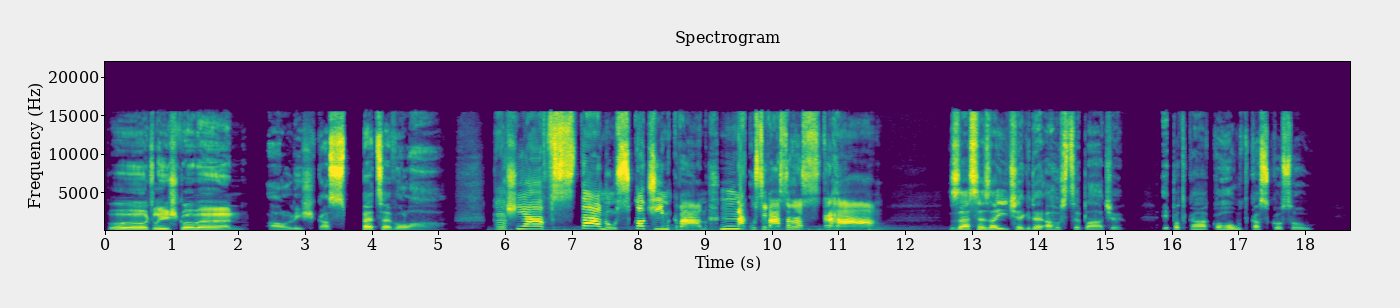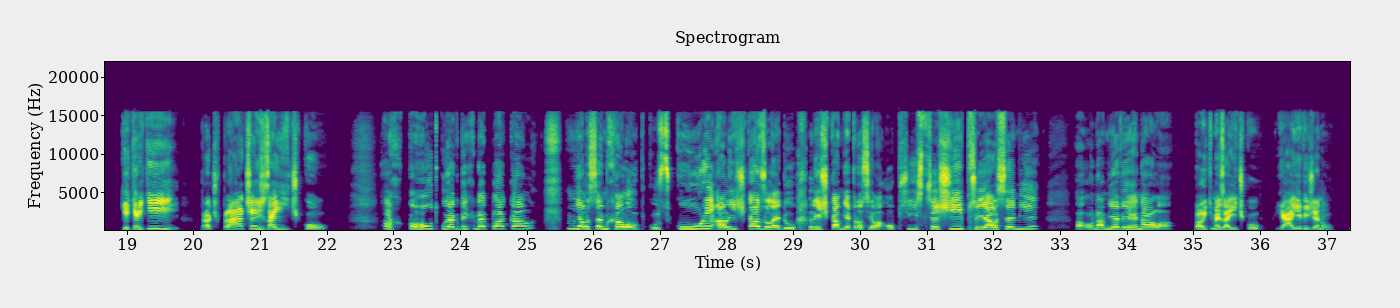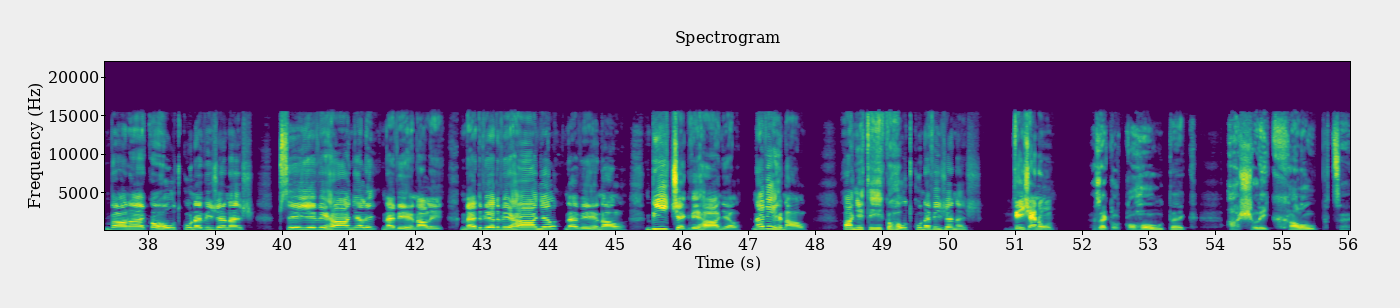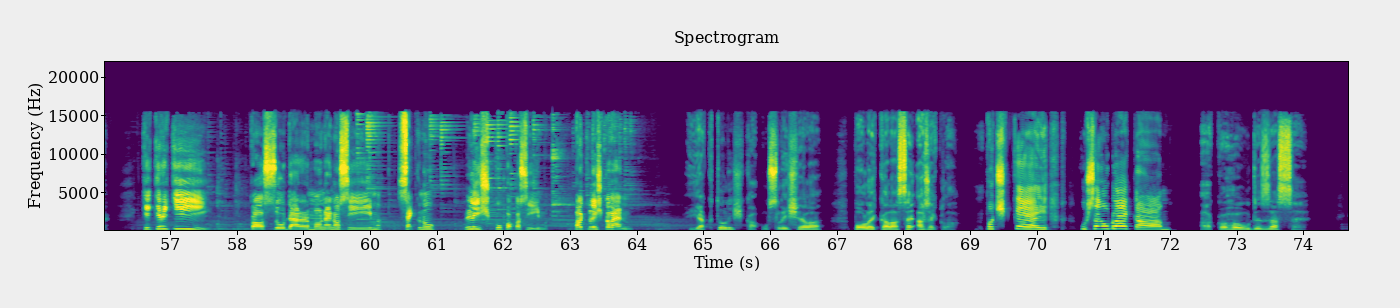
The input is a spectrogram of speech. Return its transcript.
pojď, liško, ven. A liška z pece volá. Až já vstanu, skočím k vám, na kusy vás roztrhám. Zase zajíček jde a hořce pláče. I potká kohoutka s kosou. Kikrití, proč pláčeš, zajíčku? Ach, kohoutku, jak bych neplakal. Měl jsem chaloupku z kůry a liška z ledu. Liška mě prosila o přístřeší, přijal jsem ji a ona mě vyhnala. Pojďme, zajíčku, já ji vyženu. Ba ne, kohoutku nevyženeš. Psi ji vyháněli, nevyhnali. Medvěd vyháněl, nevyhnal. Bíček vyháněl, nevyhnal. Ani ty kohoutku nevyženeš. Vyženu, Řekl kohoutek a šli k chaloupce. Kikrtí, kosu darmo nenosím, seknu, lišku pokosím. Pojď, liško, ven. Jak to liška uslyšela, polekala se a řekla. Počkej, už se oblékám. A kohout zase.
